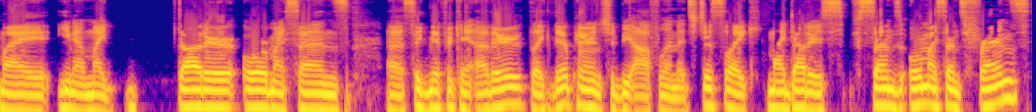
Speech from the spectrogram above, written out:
My, you know, my daughter or my son's uh, significant other, like their parents should be off limits. Just like my daughter's sons or my son's friends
